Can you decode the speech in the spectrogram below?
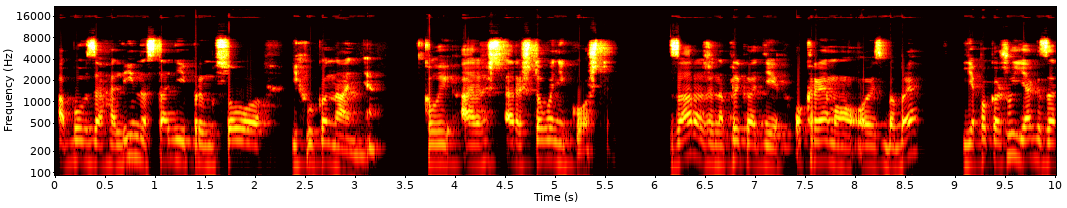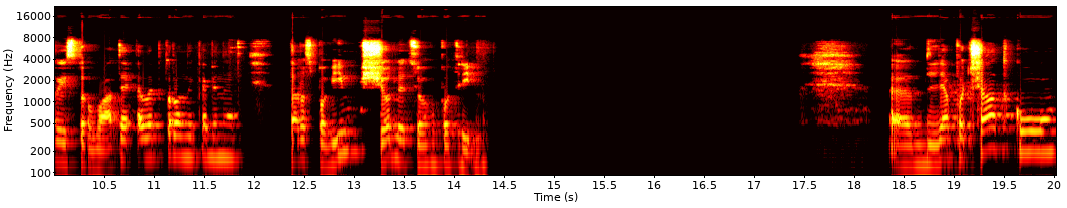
або взагалі на стадії примусового їх виконання, коли арештовані кошти. Зараз же на прикладі окремого ОСББ я покажу, як зареєструвати електронний кабінет та розповім, що для цього потрібно. Е, Для початку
